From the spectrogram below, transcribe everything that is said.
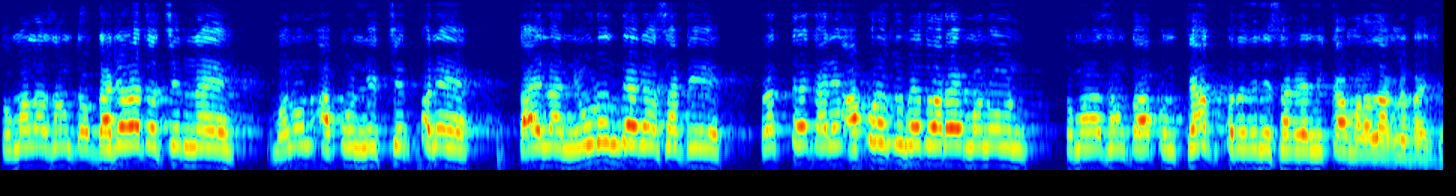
तुम्हाला सांगतो घड्याळाचं चिन्ह आहे. म्हणून आपण निश्चितपणे ताईला निवडून देण्यासाठी प्रत्येकाने आपणच उमेदवार आहे म्हणून तुम्हाला सांगतो आपण त्याच पद्धतीने सगळ्यांनी कामाला लागलं पाहिजे.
